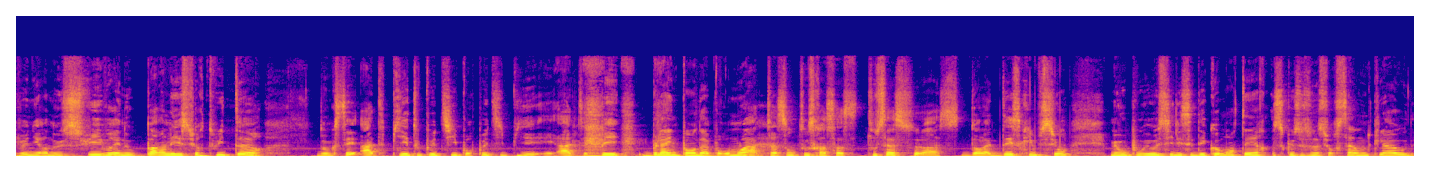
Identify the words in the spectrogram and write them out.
venir nous suivre et nous parler sur Twitter. Donc c'est at pied tout petit pour petit pied et at b blind panda pour moi. De toute façon, tout, sera, ça, tout ça sera dans la description. Mais vous pouvez aussi laisser des commentaires, que ce soit sur SoundCloud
